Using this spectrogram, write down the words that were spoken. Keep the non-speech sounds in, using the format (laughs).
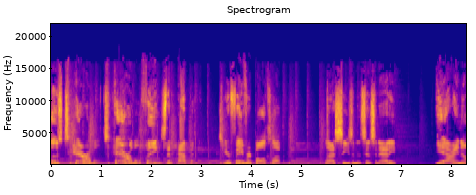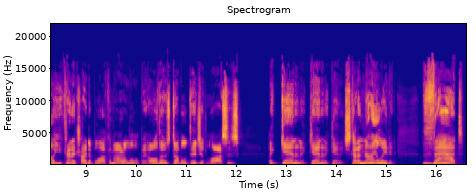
those terrible, terrible things that happened to your favorite ball club last season in Cincinnati. Yeah, I know. You kind of tried to block them out a little bit. All those double digit losses again and again and again. It just got annihilated. That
